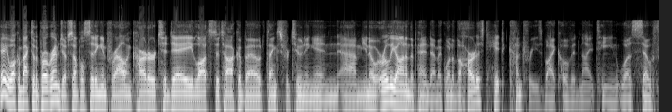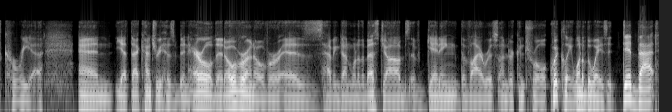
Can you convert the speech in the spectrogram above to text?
Hey, welcome back to the program. Jeff Semple sitting in for Alan Carter today. Lots to talk about. Thanks for tuning in. Um, you know, early on in the pandemic, one of the hardest hit countries by COVID 19 was South Korea. And yet, that country has been heralded over and over as having done one of the best jobs of getting the virus under control quickly. One of the ways it did that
